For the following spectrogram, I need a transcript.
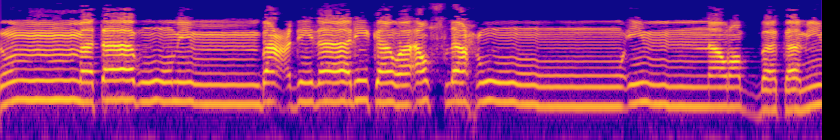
ثم تابوا من بعد ذلك وأصلحوا إن ربك من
